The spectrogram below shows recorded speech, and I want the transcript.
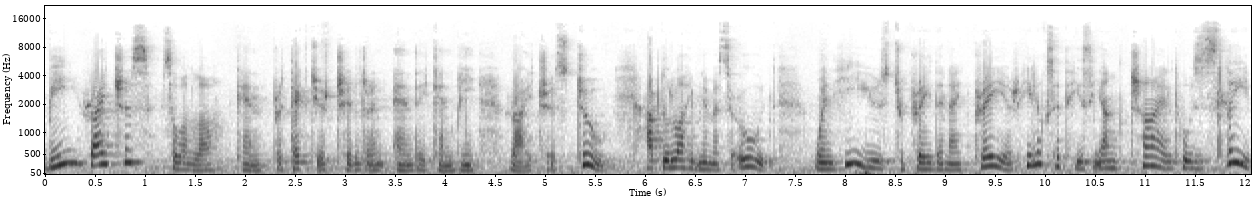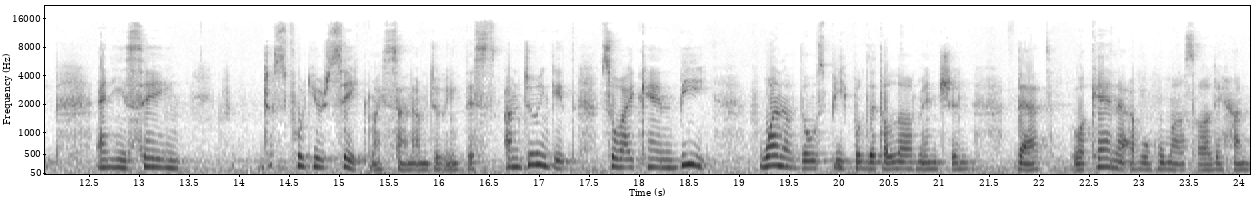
Be righteous so Allah can protect your children and they can be righteous too. Abdullah ibn Mas'ud, when he used to pray the night prayer, he looks at his young child who's asleep and he's saying, just for your sake, my son, I'm doing this. I'm doing it so I can be one of those people that Allah mentioned that وكان أبوهما صالحا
